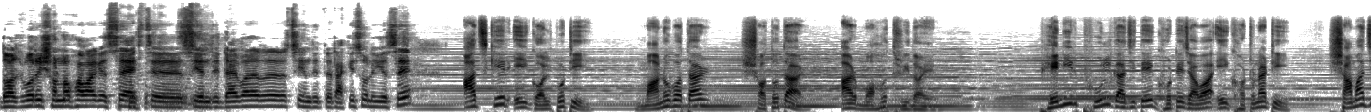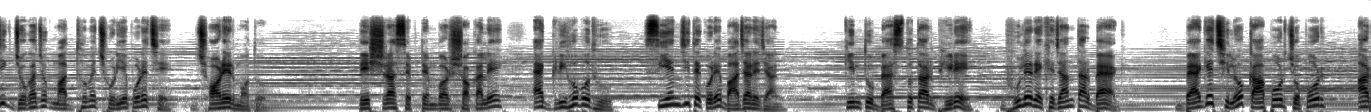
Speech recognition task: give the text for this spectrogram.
দশ ভরি স্বর্ণ পাওয়া গেছে এক সিএনজি ড্রাইভারের সিএনজিতে রাখি চলে গেছে। আজকের এই গল্পটি মানবতার সততার আর মহৎ হৃদয়ের। ফেনীর ফুলগাজীতে ঘটে যাওয়া এই ঘটনাটি সামাজিক যোগাযোগ মাধ্যমে ছড়িয়ে পড়েছে ঝড়ের মতো। তেসরা সেপ্টেম্বর সকালে এক গৃহবধূ সিএনজিতে করে বাজারে যান। কিন্তু ব্যস্ততার ভিড়ে ভুলে রেখে যান তার ব্যাগ। ব্যাগে ছিল কাপড় চোপড় আর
